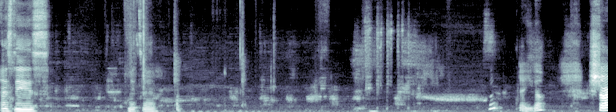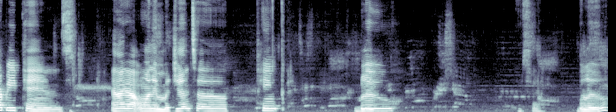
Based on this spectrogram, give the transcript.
It's these, me see. There you go. Sharpie pens. And I got one in magenta, pink, blue. Blue.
